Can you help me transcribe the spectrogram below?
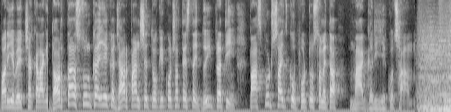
पर्यवेक्षकका लागि दर्ता शुल्क एक हजार पाँच सय तोकेको छ त्यस्तै दुई प्रति पासपोर्ट साइजको फोटो समेत माग गरिएको छ।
